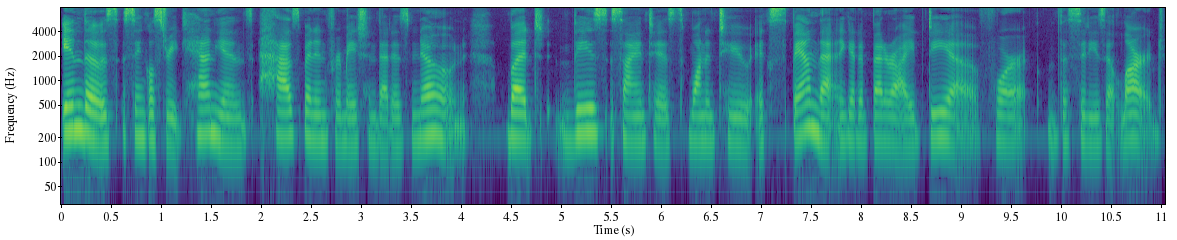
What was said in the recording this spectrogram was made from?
in those single street canyons has been information that is known, but these scientists wanted to expand that and get a better idea for the cities at large.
